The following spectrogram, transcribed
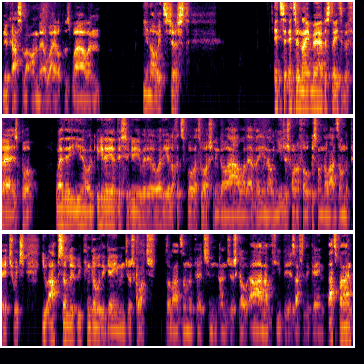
Newcastle are on their way up as well, and you know it's just it's it's a nightmare the state of affairs. But whether you know agree or disagree with it, or whether you look at sports washing and go ah whatever, you know, and you just want to focus on the lads on the pitch, which you absolutely can go with the game and just watch the lads on the pitch and, and just go ah and have a few beers after the game. That's fine.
